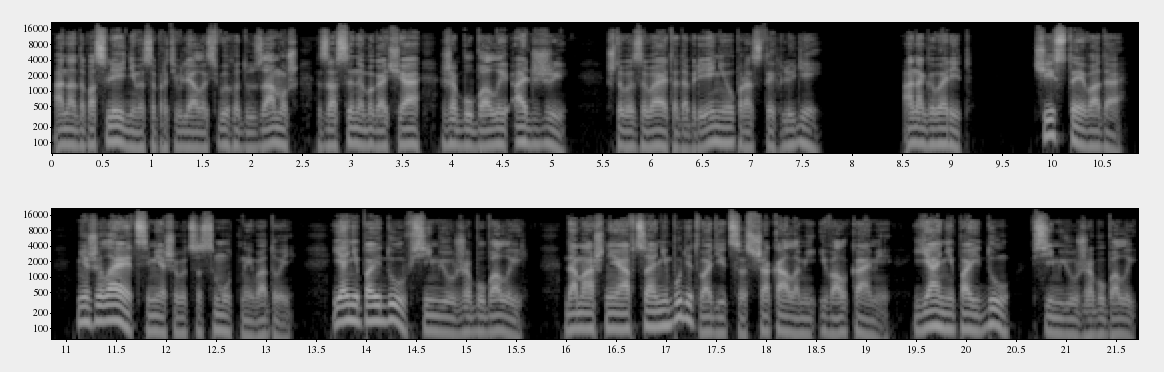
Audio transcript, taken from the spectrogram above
Она до последнего сопротивлялась выходу замуж за сына богача Жабубалы Аджи, что вызывает одобрение у простых людей. Она говорит, «Чистая вода не желает смешиваться с мутной водой. Я не пойду в семью Жабубалы. Домашняя овца не будет водиться с шакалами и волками. Я не пойду в семью Жабубалы.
